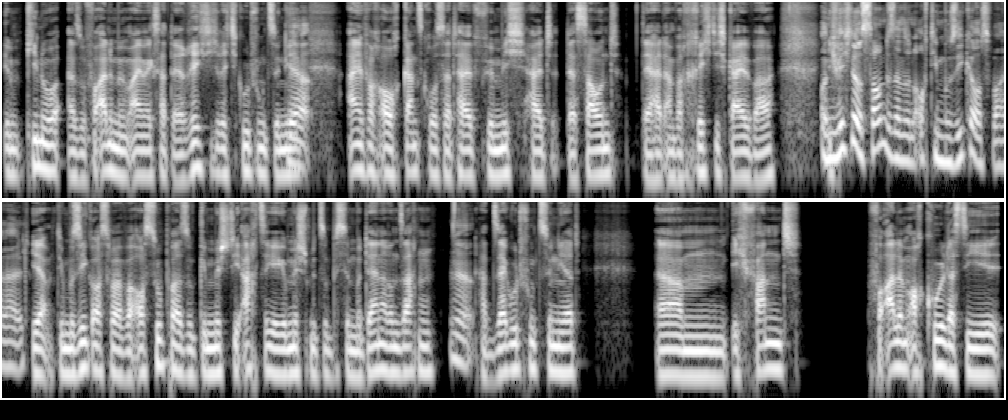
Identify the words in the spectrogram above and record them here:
im Kino, also vor allem im IMAX hat der richtig, richtig gut funktioniert. Ja. Einfach auch ganz großer Teil für mich halt der Sound, der halt einfach richtig geil war. Und Ich- nicht nur Sounddesign, sondern auch die Musikauswahl halt. Ja, die Musikauswahl war auch super, so gemischt, die 80er gemischt mit so ein bisschen moderneren Sachen. Ja. Hat sehr gut funktioniert. Ähm, ich fand vor allem auch cool, dass die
